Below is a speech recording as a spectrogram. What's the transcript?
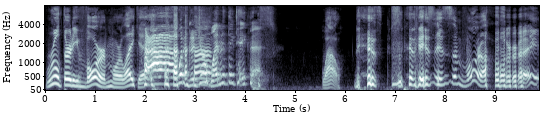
Rule 34 more like it. ah, what a good joke! Why didn't they take that? Wow. This this is some Vora, all right?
